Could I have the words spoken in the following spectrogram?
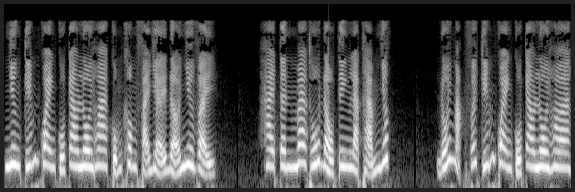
Nhưng kiếm quang của cao lôi hoa cũng không phải dễ đỡ như vậy. Hai tên ma thú đầu tiên là thảm nhất. Đối mặt với kiếm quang của cao lôi hoa.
